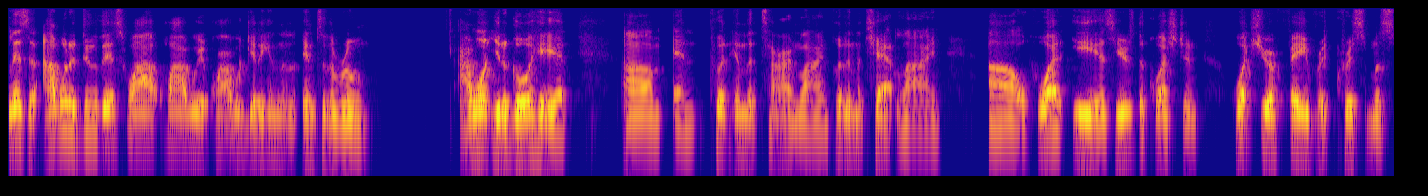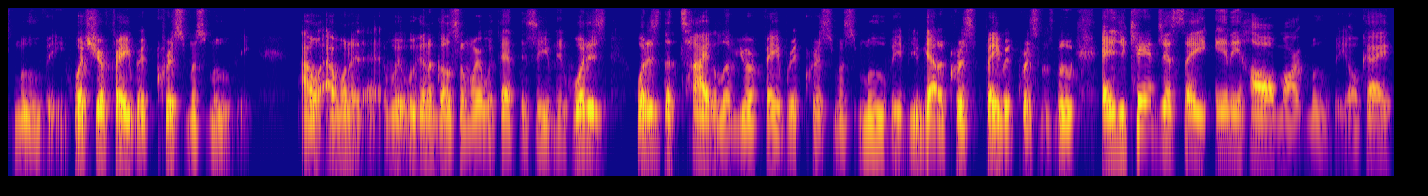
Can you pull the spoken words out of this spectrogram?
listen. I want to do this while while we're while we're getting in the, into the room. I want you to go ahead um, and put in the timeline, put in the chat line. Uh, what is? Here's the question: What's your favorite Christmas movie? What's your favorite Christmas movie? I, I want to. We're going to go somewhere with that this evening. What is what is the title of your favorite Christmas movie? If you've got a Chris, favorite Christmas movie, and you can't just say any Hallmark movie, okay?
